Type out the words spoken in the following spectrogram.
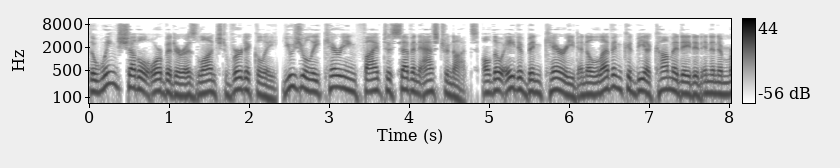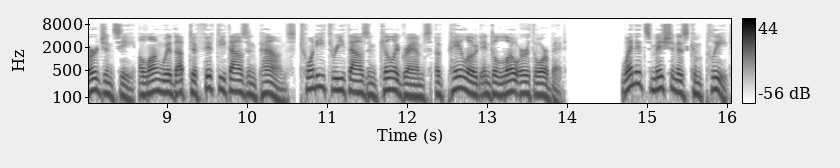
The winged shuttle orbiter is launched vertically, usually carrying 5 to 7 astronauts although 8 have been carried and 11 could be accommodated in an emergency along with up to 50,000 pounds kilograms of payload into low Earth orbit. When its mission is complete,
